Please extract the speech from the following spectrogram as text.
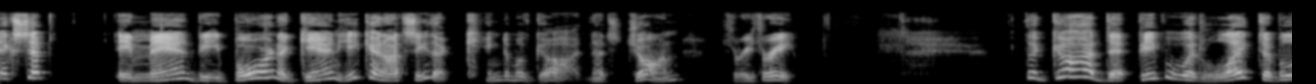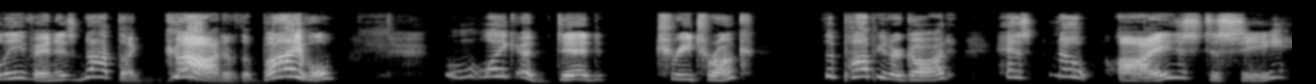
Except a man be born again, he cannot see the kingdom of God. And that's John 3 3. The God that people would like to believe in is not the God of the Bible. Like a dead tree trunk, the popular God has no eyes to see.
